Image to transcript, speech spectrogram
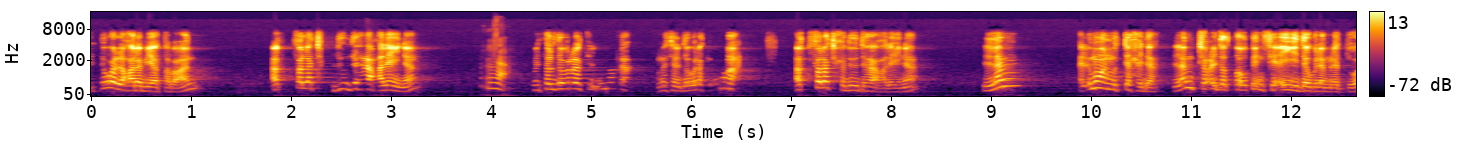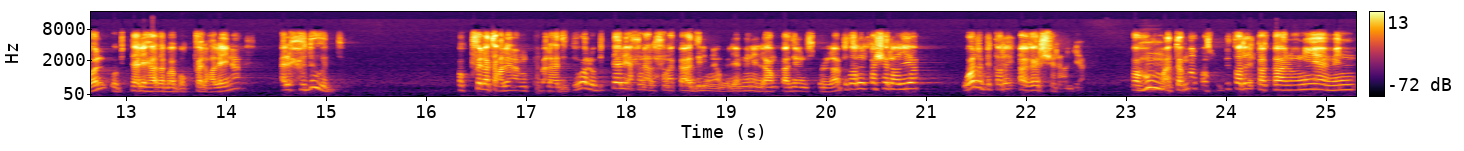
الدول العربية طبعا أقفلت حدودها علينا نعم مثل دولة الامارات مثل دولة عمان أقفلت حدودها علينا لم الأمم المتحدة لم تعيد التوطين في أي دولة من الدول وبالتالي هذا باب أقفل علينا الحدود أقفلت علينا من قبل هذه الدول وبالتالي إحنا إحنا قادرين أو اليمين اللي هم قادرين يدخلوا لا بطريقة شرعية ولا بطريقة غير شرعية فهم تمرسوا بطريقة قانونية من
